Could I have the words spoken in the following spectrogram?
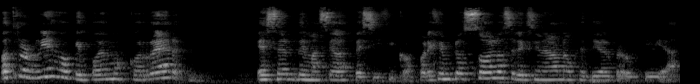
Otro riesgo que podemos correr es ser demasiado específicos. Por ejemplo, solo seleccionar un objetivo de productividad,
